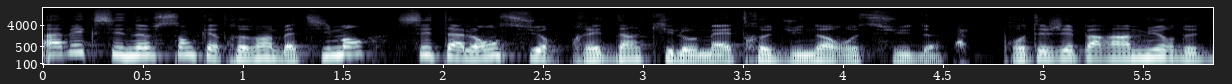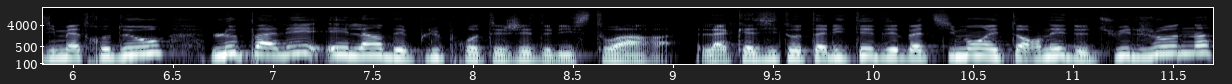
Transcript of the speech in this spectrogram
avec ses 980 bâtiments s'étalant sur près d'un kilomètre du nord au sud. Protégé par un mur de 10 mètres de haut, le palais est l'un des plus protégés de l'histoire. La quasi-totalité des bâtiments est ornée de tuiles jaunes,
